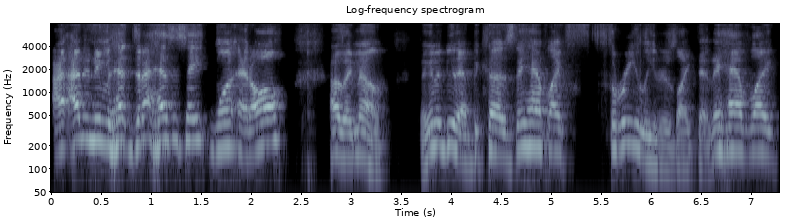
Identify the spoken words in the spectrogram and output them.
I, I didn't even have, did I hesitate one at all? I was like, no, they're gonna do that because they have like three leaders like that. They have like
